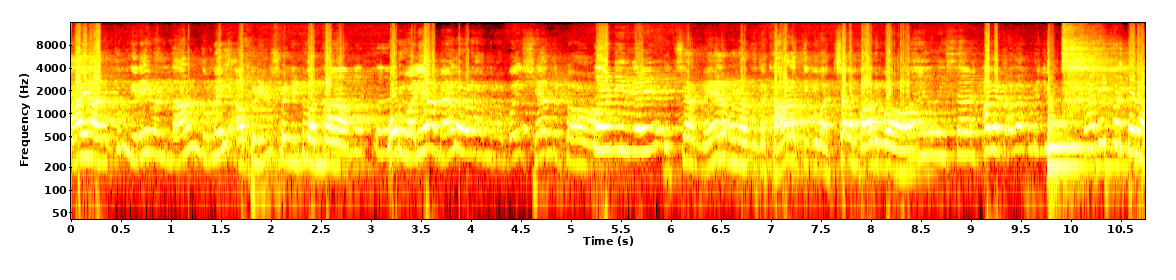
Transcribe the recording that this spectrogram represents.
தாயாருக்கும் இறைவன் தான் துணை அப்படின்னு சொல்லிட்டு வந்தான். ஒரு வழியா மேல விளாந்து போய் சேர்ந்துட்டோம். போனீர்கள். பிச்சா மேல கொண்டாந்து காலத்துக்கு வச்சான் பாருங்க. அவன் கதை பிடிச்சி கதை கொடுத்ததா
